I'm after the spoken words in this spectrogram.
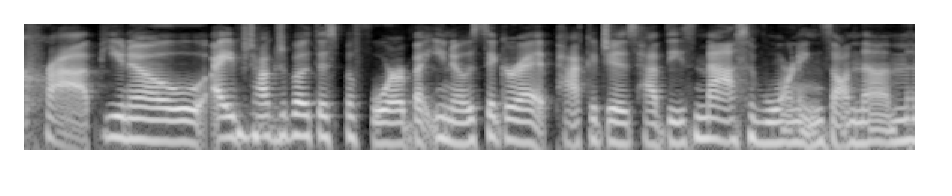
crap. You know, I've talked mm-hmm. about this before, but, you know, cigarette packages have these massive warnings on them.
